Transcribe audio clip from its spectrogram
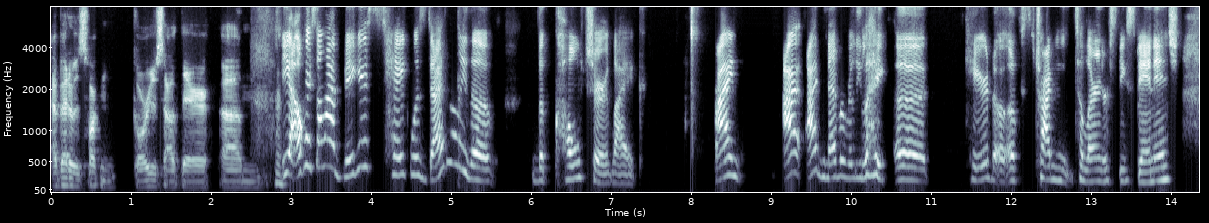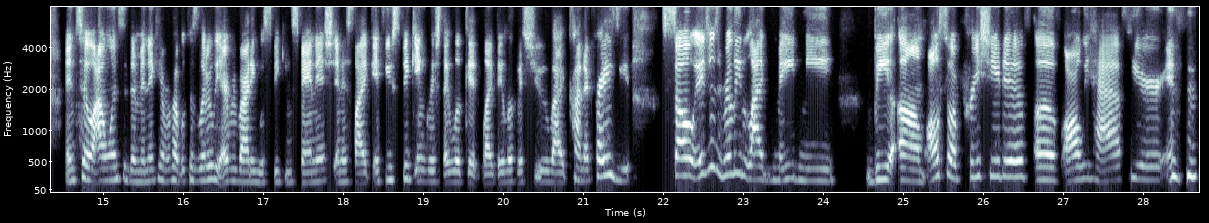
I bet it was fucking gorgeous out there. Um Yeah, okay, so my biggest take was definitely the the culture like I I I'd never really like uh cared of trying to learn or speak Spanish until I went to Dominican Republic because literally everybody was speaking Spanish. And it's like if you speak English they look at like they look at you like kind of crazy. So it just really like made me be um also appreciative of all we have here in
